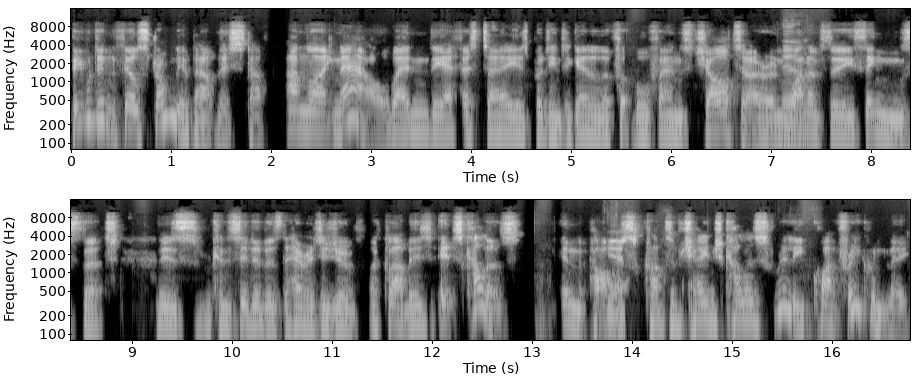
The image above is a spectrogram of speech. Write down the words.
people didn't feel strongly about this stuff unlike now when the fsa is putting together the football fans charter and Yeah. one of the things that is considered as the heritage of a club is its colours. In the past, Yeah. clubs have changed colours really quite frequently.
